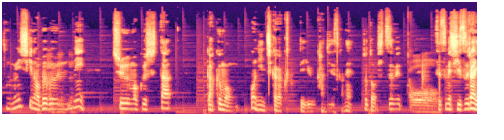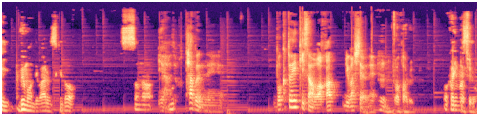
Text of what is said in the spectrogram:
その無意識の部分に注目した学問を認知科学っていう感じですかね。ちょっと説明しづらい部門ではあるんですけど、その、いや、多分ね、僕とイッキーさんは分かりましたよね。うん。わかる。わかりますもち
